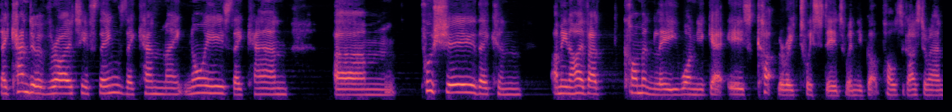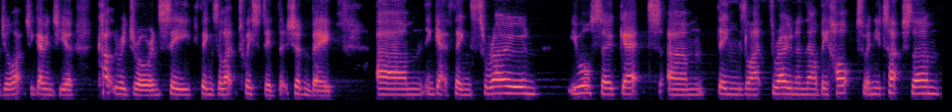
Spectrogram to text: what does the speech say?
they can do a variety of things. They can make noise. They can um, push you. They can. I mean, I've had commonly one you get is cutlery twisted when you've got a poltergeist around. You'll actually go into your cutlery drawer and see things are like twisted that shouldn't be. Um, and get things thrown. You also get um, things like thrown and they'll be hot when you touch them.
